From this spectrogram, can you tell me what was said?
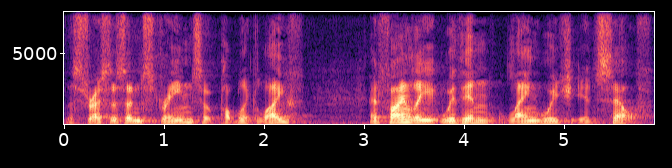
the stresses and strains of public life, and finally, within language itself.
